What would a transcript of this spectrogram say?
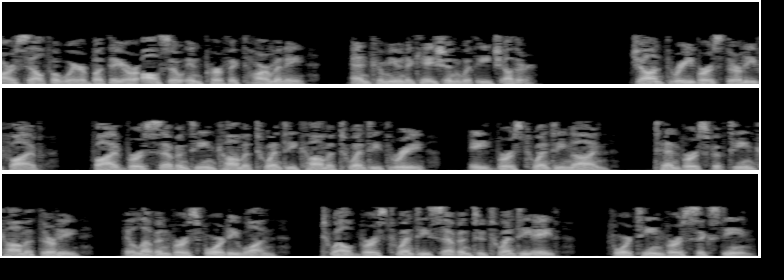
are self-aware but they are also in perfect harmony, and communication with each other. John 3 verse 35, 5 verse 17, comma 20, comma 23, 8 verse 29, 10 verse 15, comma 30, 11 verse 41, 12 verse 27 to 28, 14 verse 16.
